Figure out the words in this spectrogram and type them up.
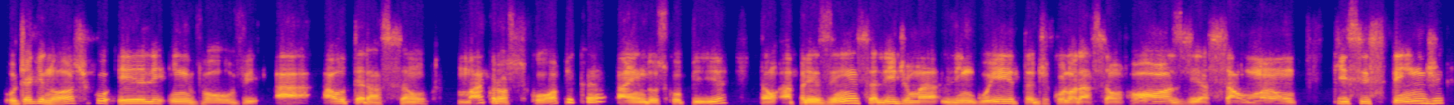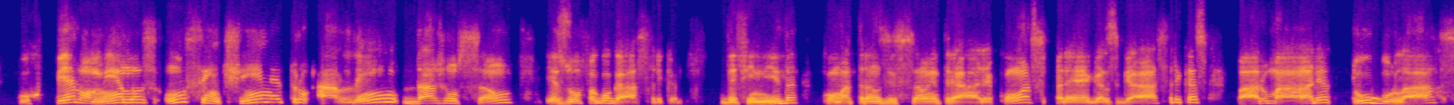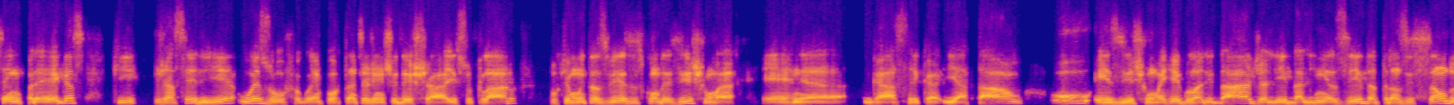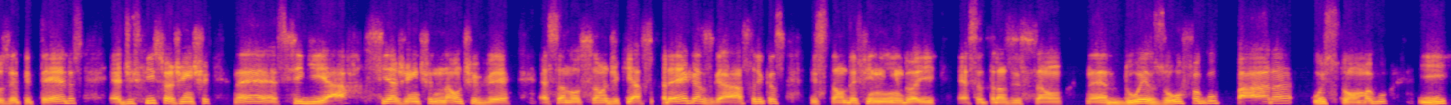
o diagnóstico ele envolve a alteração macroscópica, a endoscopia, então a presença ali de uma lingueta de coloração rósea, salmão, que se estende por pelo menos um centímetro além da junção esôfago-gástrica, definida como a transição entre a área com as pregas gástricas para uma área tubular sem pregas, que já seria o esôfago. É importante a gente deixar isso claro, porque muitas vezes, quando existe uma hérnia gástrica hiatal ou existe uma irregularidade ali da linha Z, da transição dos epitélios, é difícil a gente né, se guiar se a gente não tiver essa noção de que as pregas gástricas estão definindo aí essa transição né, do esôfago para o estômago e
